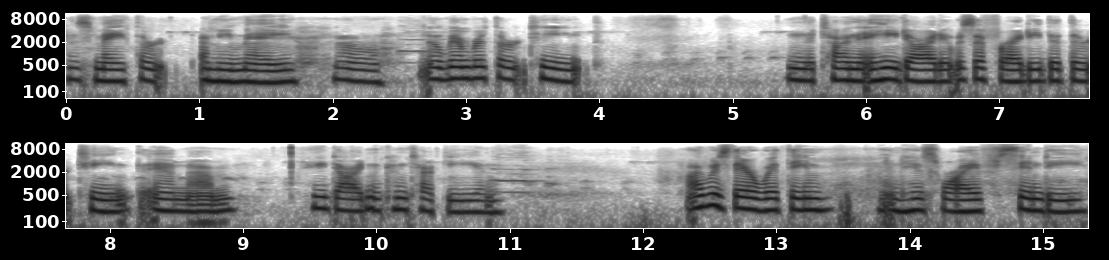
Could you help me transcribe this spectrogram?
It was May 3rd, I mean May, no, November 13th. And the time that he died, it was a Friday the 13th, and um, he died in Kentucky. And I was there with him and his wife, Cindy.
